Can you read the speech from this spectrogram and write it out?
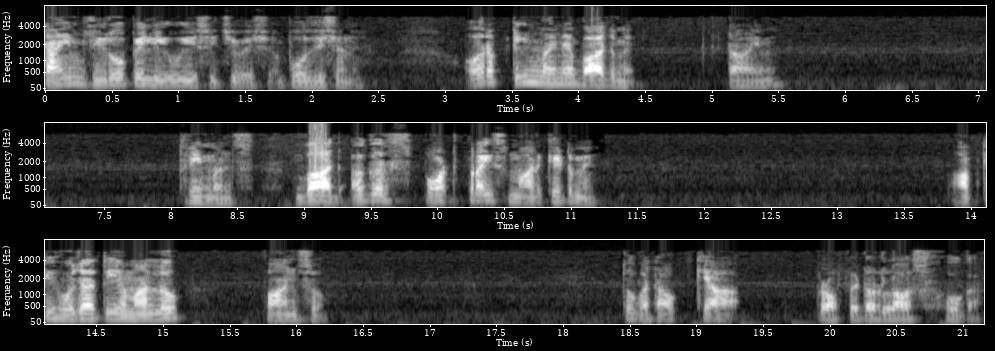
टाइम ज़ीरो पे ली हुई सिचुएशन पोजीशन है। और अब तीन महीने बाद में टाइम थ्री मंथ्स बाद अगर स्पॉट प्राइस मार्केट में आपकी हो जाती है मान लो 500 तो बताओ क्या प्रॉफिट और लॉस होगा।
